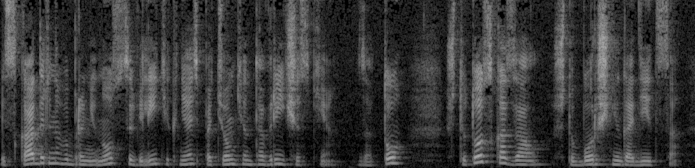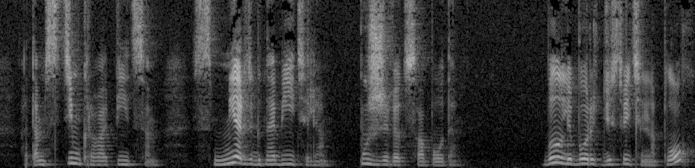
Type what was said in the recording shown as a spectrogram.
эскадренного броненосца великий князь Потемкин Таврический за то, что тот сказал, что борщ не годится. Отомстим кровопийцам, смерть гнобителям, пусть живет свобода. Был ли борщ действительно плох?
